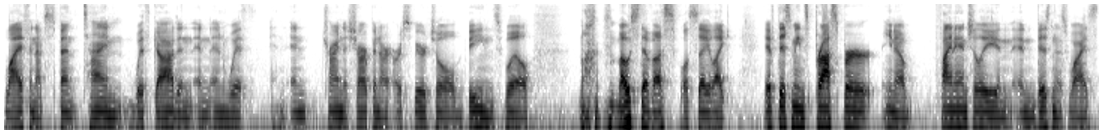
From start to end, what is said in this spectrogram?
life and have spent time with God and, and, and with and, and trying to sharpen our, our spiritual beings will most of us will say like if this means prosper, you know, financially and, and business wise,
